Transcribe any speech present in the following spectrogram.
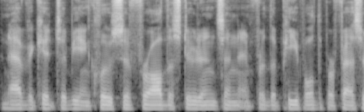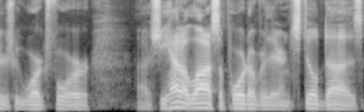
an advocate to be inclusive for all the students and, and for the people, the professors who worked for her. Uh, she had a lot of support over there and still does.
